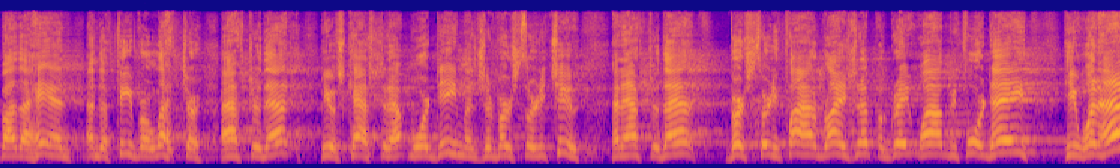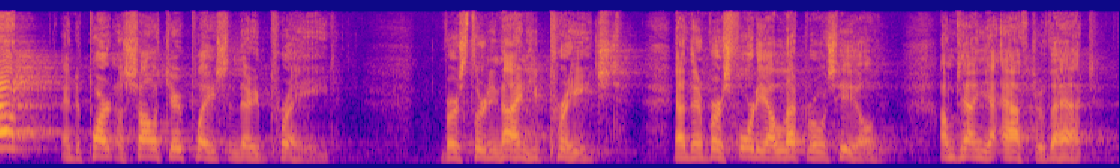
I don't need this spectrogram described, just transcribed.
by the hand, and the fever left her. After that, he was casting out more demons in verse 32. And after that, verse 35, rising up a great while before day, he went out and departed in a solitary place, and there he prayed. Verse 39, he preached. And then verse 40, a leper was healed. I'm telling you, after that,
